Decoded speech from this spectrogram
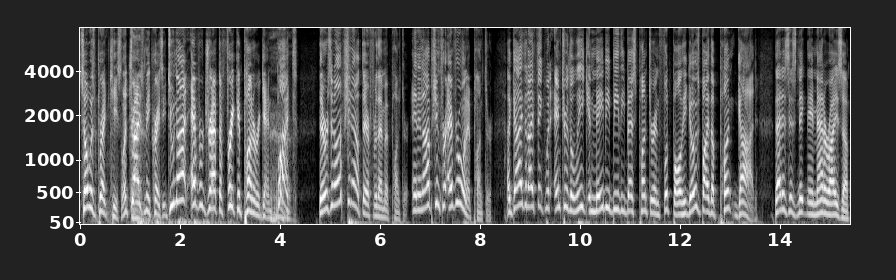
So was Brett Keisel. It drives me crazy. Do not ever draft a freaking punter again. But there is an option out there for them at punter, and an option for everyone at punter. A guy that I think would enter the league and maybe be the best punter in football. He goes by the punt god. That is his nickname, Matt Araiza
